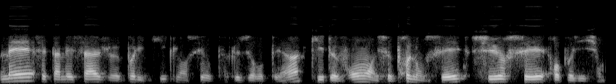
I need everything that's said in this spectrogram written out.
mais c'est un message politique lancé aux peuples européens qui devront se prononcer sur ces propositions.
